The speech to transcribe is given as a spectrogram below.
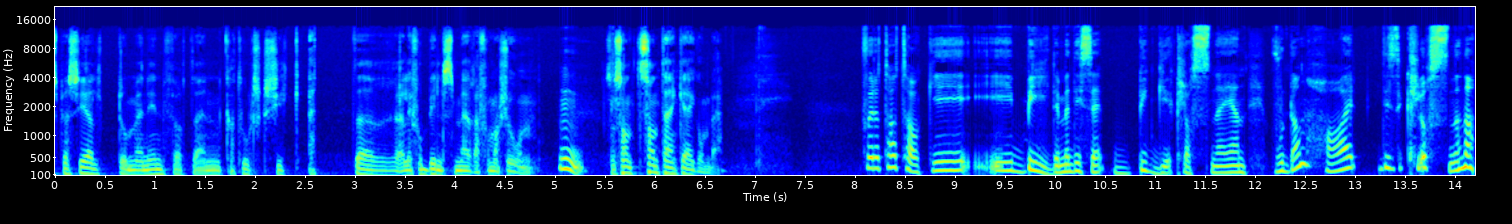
spesielt om en innførte en katolsk skikk etter, eller i forbindelse med reformasjonen. Mm. Så sånn, sånn, tenker jeg om det. For å ta tak i, i bildet med disse byggeklossene igjen. Hvordan har disse klossene da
